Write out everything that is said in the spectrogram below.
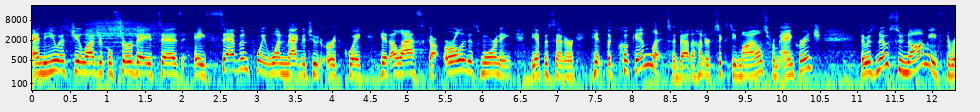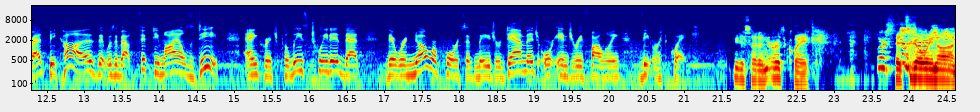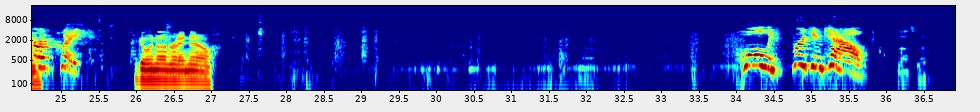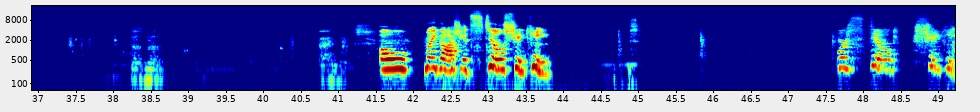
And the U.S. Geological Survey says a 7.1 magnitude earthquake hit Alaska early this morning. The epicenter hit the Cook Inlet, about 160 miles from Anchorage. There was no tsunami threat because it was about 50 miles deep. Anchorage police tweeted that there were no reports of major damage or injury following the earthquake. We just had an earthquake We're still It's going having on. an earthquake. going on right now. Holy freaking cow! Oh my gosh, it's still shaking. We're still shaking.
